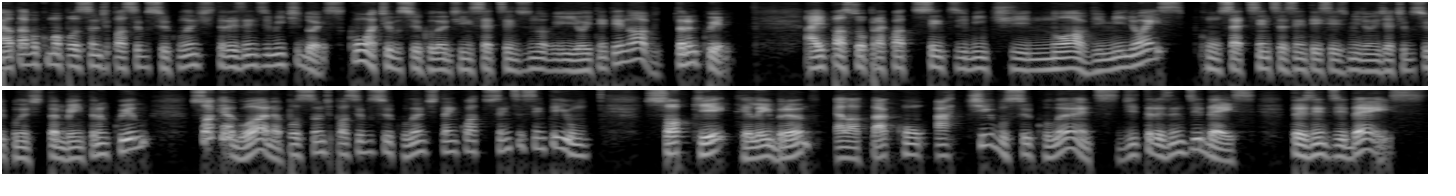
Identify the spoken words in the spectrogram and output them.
ela estava com uma posição de passivo circulante de 322, com ativo circulante em 789, tranquilo. aí passou para 429 milhões, com 766 milhões de ativos circulantes também tranquilo. Só que agora a posição de passivo circulante está em 461. Só que, relembrando, ela está com ativos circulantes de 310. 310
